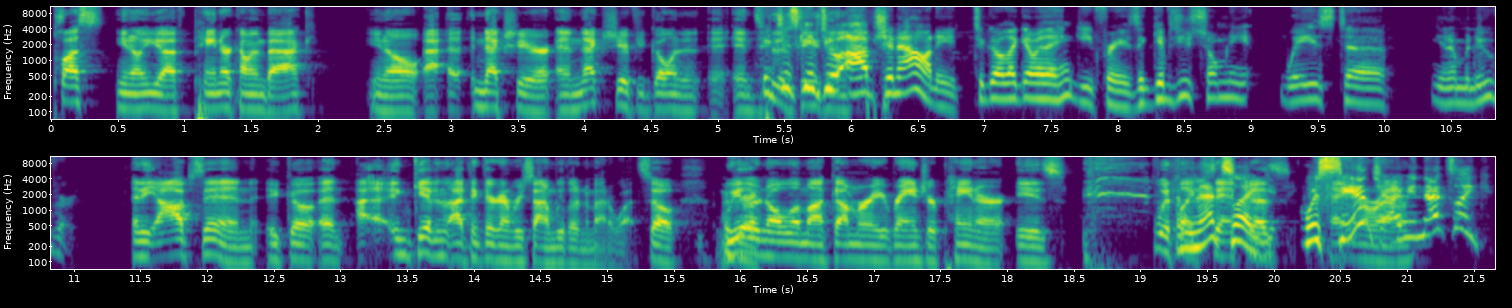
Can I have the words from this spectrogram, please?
Plus, you know, you have Painter coming back. You know, next year, and next year, if you go into into It just gives you optionality to go like with a hinky phrase. It gives you so many ways to you know maneuver. and he opts in, it go and, and given I think they're going to resign Wheeler no matter what. So Wheeler, Nola, Montgomery, Ranger, Painter is with I like mean, that's Sanchez like with Sanchez. I mean, that's like,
